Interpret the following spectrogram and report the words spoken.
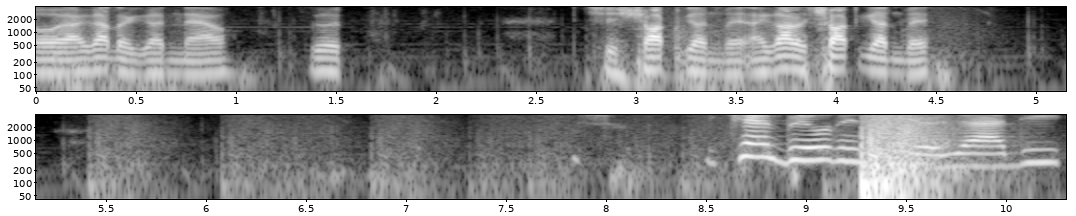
Oh, I got a gun now. Good. It's a shotgun, man. I got a shotgun, man. you can't build in here, Daddy.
